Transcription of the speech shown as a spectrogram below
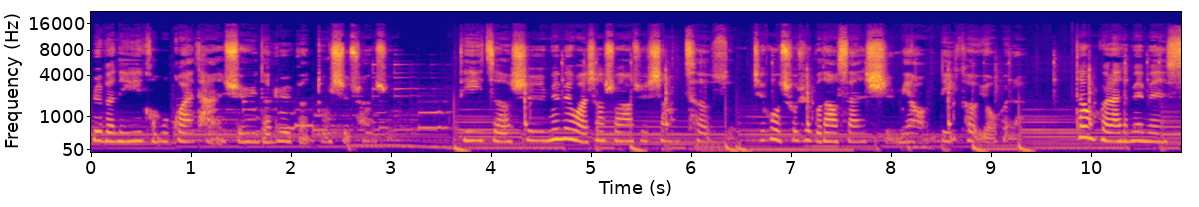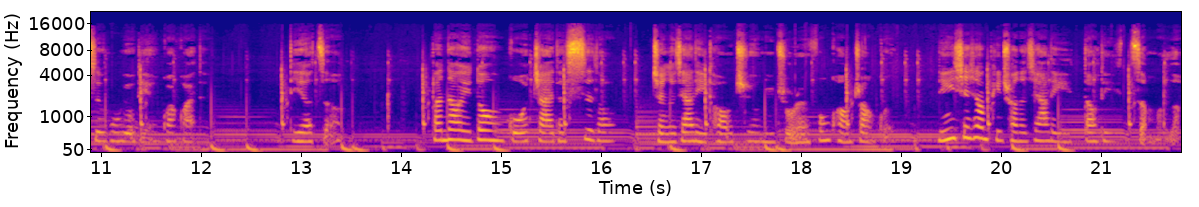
日本灵异恐怖怪谈，悬疑的日本都市传说。第一则是妹妹晚上说要去上厕所，结果出去不到三十秒，立刻又回来，但回来的妹妹似乎有点怪怪的。第二则，搬到一栋国宅的四楼，整个家里头只有女主人疯狂撞鬼，灵异现象频传的家里到底怎么了？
